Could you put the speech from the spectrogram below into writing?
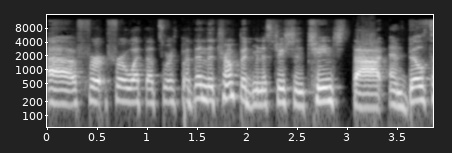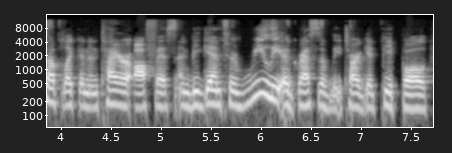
uh, for for what that's worth. But then the Trump administration changed that and built up like an entire office and began to really aggressively target people,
